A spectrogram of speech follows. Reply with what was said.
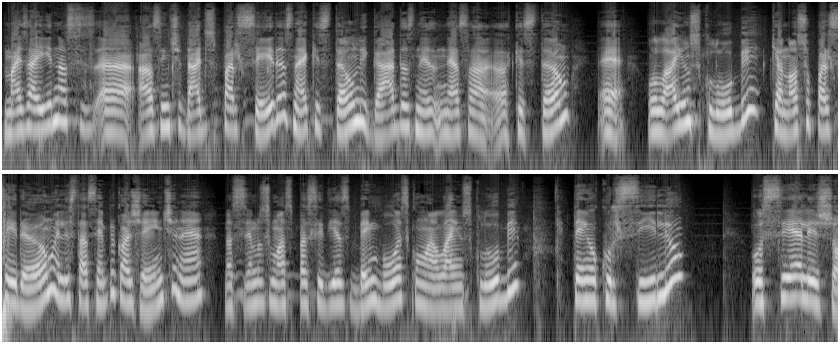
Mas aí uh, as entidades parceiras, né, que estão ligadas nessa questão, é o Lions Club, que é nosso parceirão, ele está sempre com a gente, né? Nós fizemos umas parcerias bem boas com o Lions Club. Tem o Cursílio, o CLJ,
